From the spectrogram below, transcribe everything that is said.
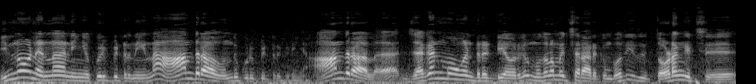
இன்னொன்னு என்ன நீங்க குறிப்பிட்டிருந்தீங்கன்னா ஆந்திராவை வந்து குறிப்பிட்டிருக்கிறீங்க. ஆந்திரால ஜெகன்மோகன் ரெட்டி அவர்கள் முதலமைச்சரா இருக்கும்போது இது தொடங்குச்சு.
